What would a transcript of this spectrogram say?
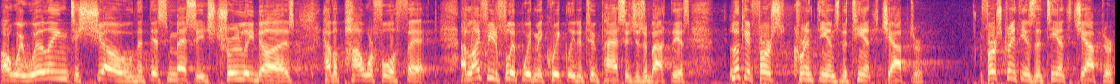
Are we willing to show that this message truly does have a powerful effect? I'd like for you to flip with me quickly to two passages about this. Look at 1 Corinthians, the 10th chapter. 1 Corinthians, the 10th chapter.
